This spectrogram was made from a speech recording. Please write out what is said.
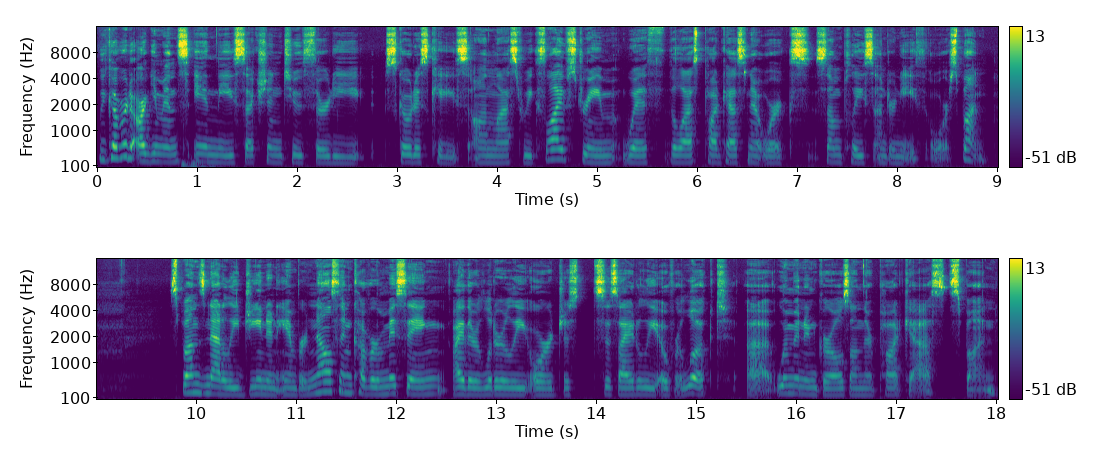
We covered arguments in the Section 230 SCOTUS case on last week's live stream with the Last Podcast Network's Someplace Underneath, or SPUN. Spun's Natalie Jean and Amber Nelson cover missing, either literally or just societally overlooked, uh, women and girls on their podcast, Spun.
